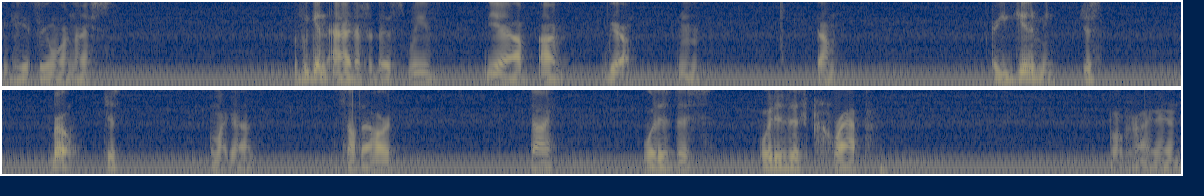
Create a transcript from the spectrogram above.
We can get three more, nice. If we get an ad after this, we've, yeah, I'm, yeah, hmm. Damn. Are you kidding me? Just, bro, just, oh my god. It's not that hard. Die. What is this? What is this crap? Oh, cry, man.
